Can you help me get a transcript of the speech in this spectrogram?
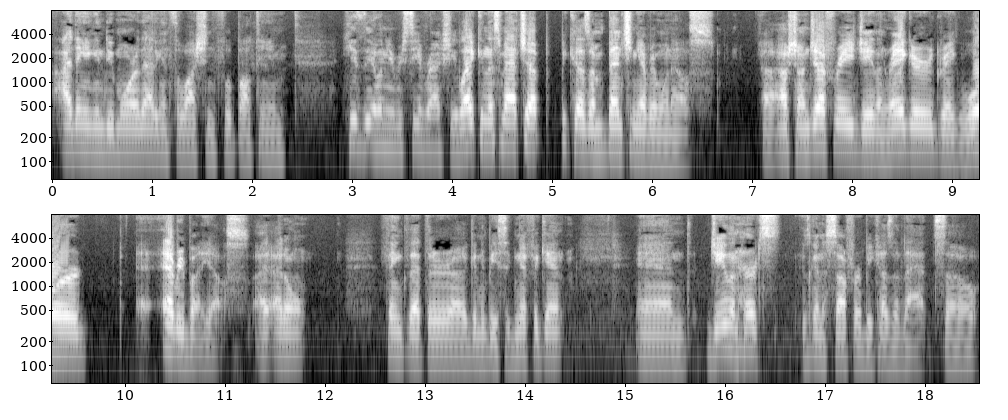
I think he can do more of that against the Washington football team. he's the only receiver I actually like in this matchup because I'm benching everyone else. Uh, Alshon Jeffery, Jalen Reagor, Greg Ward, everybody else. I, I don't think that they're uh, going to be significant. And Jalen Hurts is going to suffer because of that. So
